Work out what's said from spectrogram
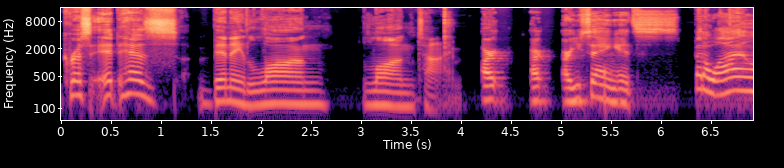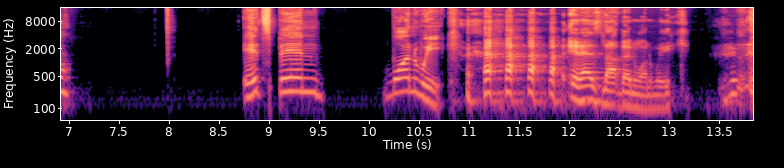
Chris, it has been a long, long time. Are are are you saying it's been a while? It's been one week. it has not been one week. It's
